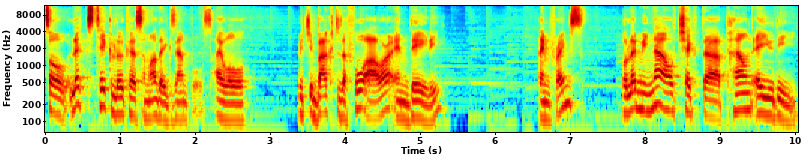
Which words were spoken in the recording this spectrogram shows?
So let's take a look at some other examples. I will switch back to the 4 hour and daily time frames. So let me now check the pound AUD.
